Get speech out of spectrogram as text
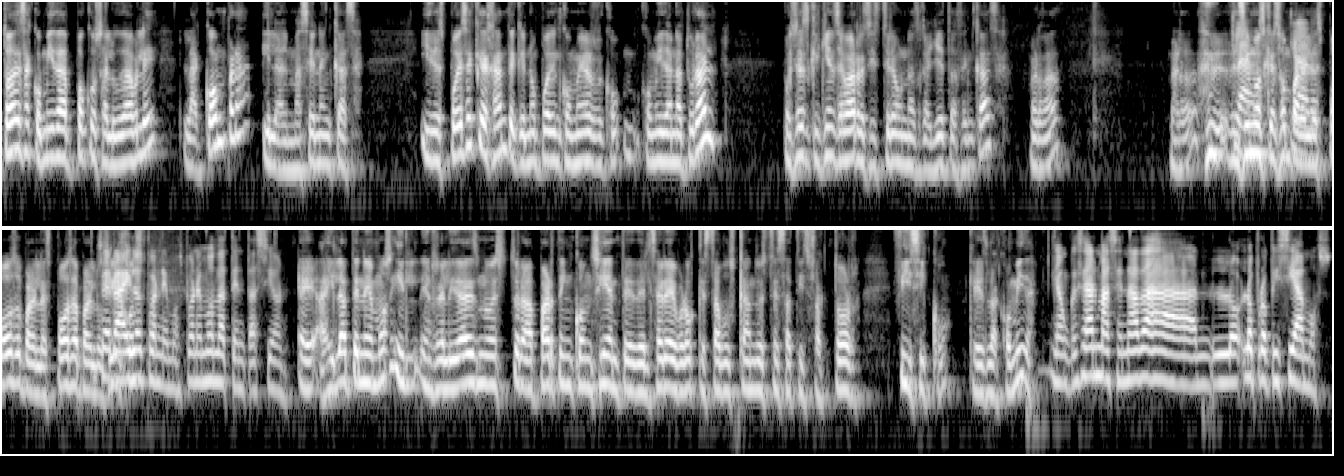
toda esa comida poco saludable la compra y la almacena en casa. Y después se quejan de que no pueden comer comida natural. Pues es que quién se va a resistir a unas galletas en casa, ¿verdad? ¿Verdad? Decimos que son para el esposo, para la esposa, para los Pero hijos. ahí los ponemos, ponemos la tentación. Eh, ahí la tenemos y en realidad es nuestra parte inconsciente del cerebro que está buscando este satisfactor físico, que es la comida. Y aunque sea almacenada, lo, lo propiciamos.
